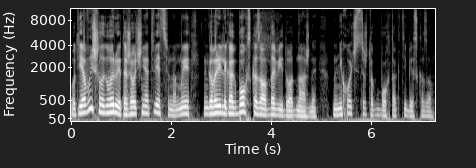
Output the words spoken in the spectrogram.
Вот я вышел и говорю, это же очень ответственно. Мы говорили, как Бог сказал Давиду однажды, но не хочется, чтобы Бог так тебе сказал.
